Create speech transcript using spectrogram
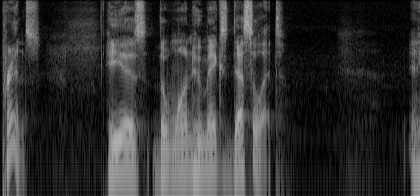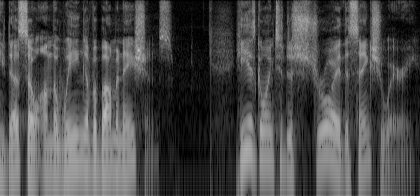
prince. He is the one who makes desolate, and he does so on the wing of abominations. He is going to destroy the sanctuary.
